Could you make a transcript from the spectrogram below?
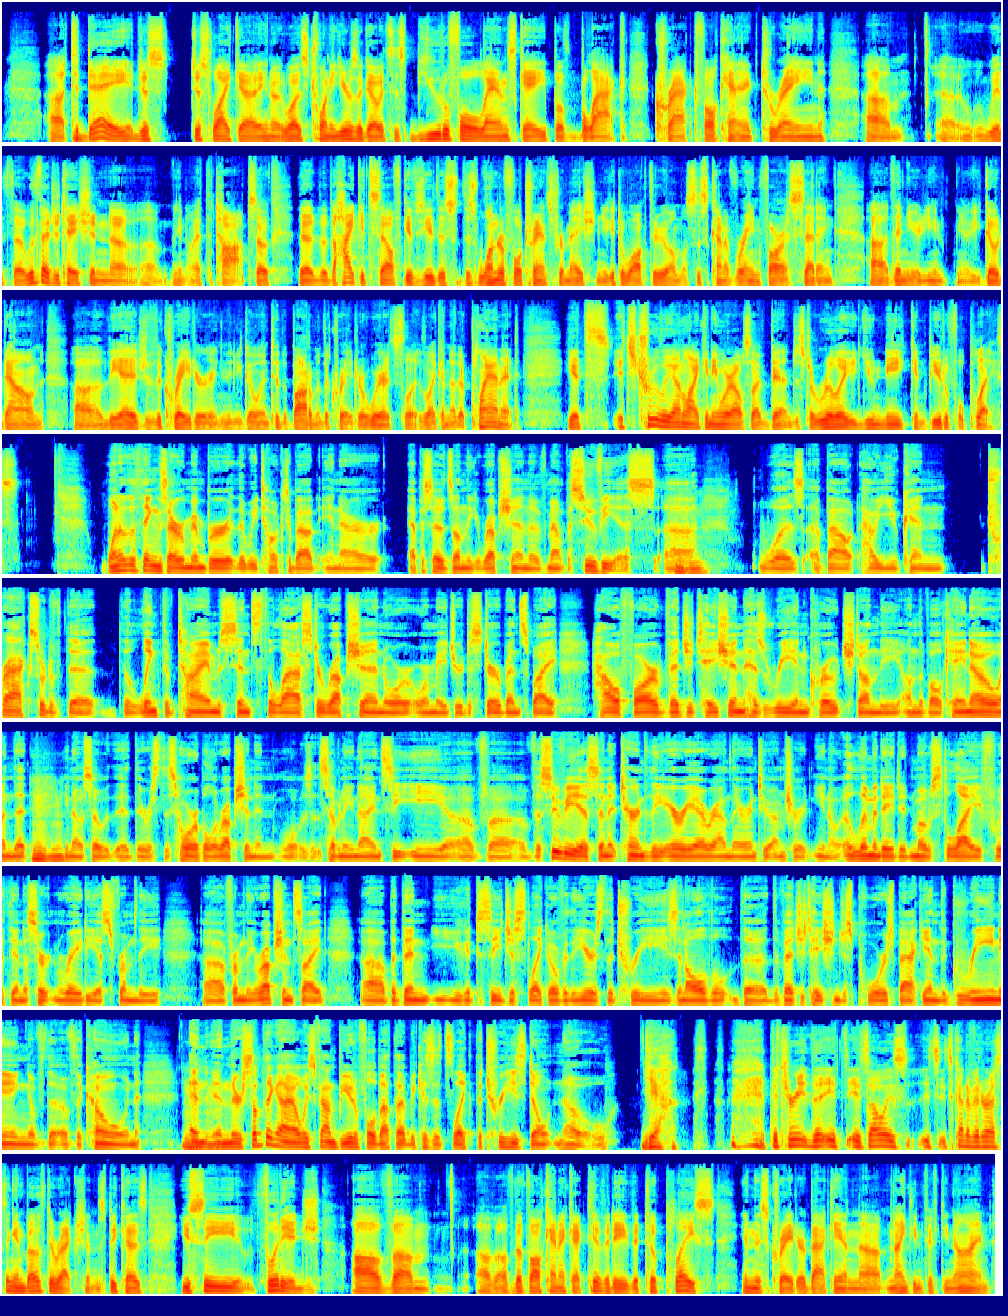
Uh, today, just just like uh, you know it was 20 years ago, it's this beautiful landscape of black, cracked volcanic terrain. Um, uh, with uh, with vegetation, uh, um, you know, at the top. So the, the, the hike itself gives you this this wonderful transformation. You get to walk through almost this kind of rainforest setting. Uh, then you, you you know you go down uh, the edge of the crater, and then you go into the bottom of the crater where it's like another planet. It's it's truly unlike anywhere else I've been. Just a really unique and beautiful place. One of the things I remember that we talked about in our episodes on the eruption of Mount Vesuvius. Uh, mm-hmm was about how you can track sort of the the length of time since the last eruption or or major disturbance by how far vegetation has re-encroached on the on the volcano and that mm-hmm. you know so there was this horrible eruption in what was it 79 CE of, uh, of Vesuvius and it turned the area around there into I'm sure it, you know eliminated most life within a certain radius from the uh, from the eruption site. Uh, but then you get to see just like over the years, the trees and all the, the, the vegetation just pours back in, the greening of the of the cone, mm-hmm. and and there's something I always found beautiful about that because it's like the trees don't know. Yeah. the tree the, it's it's always it's it's kind of interesting in both directions because you see footage of um, of, of the volcanic activity that took place in this crater back in uh, 1959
